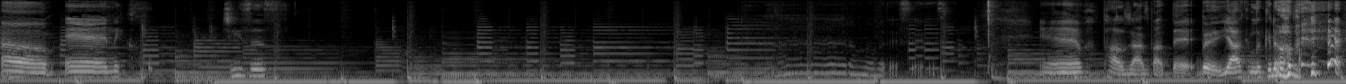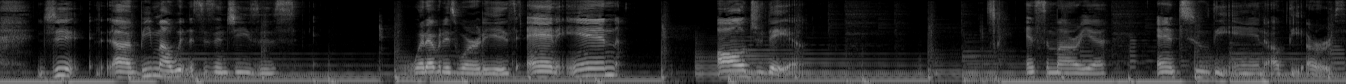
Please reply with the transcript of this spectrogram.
Um, and Jesus. Yeah, apologize about that, but y'all can look it up. G- uh, be my witnesses in Jesus, whatever this word is, and in all Judea and Samaria and to the end of the earth.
